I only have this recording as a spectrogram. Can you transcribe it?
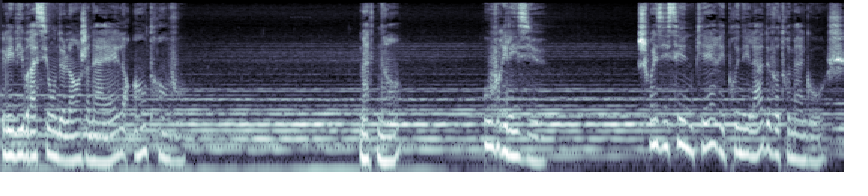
Les vibrations de l'ange Naël entrent en vous. Maintenant, ouvrez les yeux. Choisissez une pierre et prenez-la de votre main gauche.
